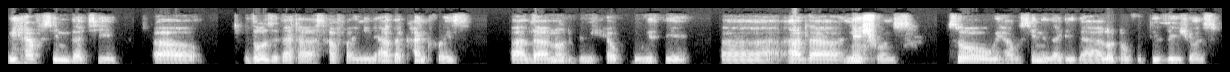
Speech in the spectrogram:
We have seen that those that are suffering in other countries, they are not being helped with the other nations. So we have seen that there are a lot of divisions.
